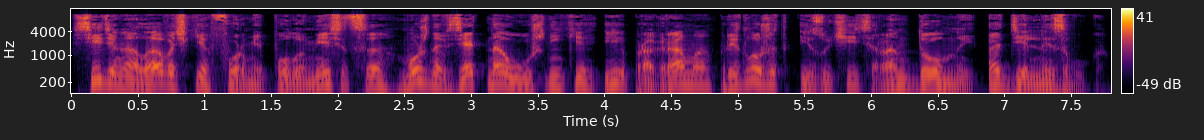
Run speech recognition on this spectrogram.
Сидя на лавочке в форме полумесяца, можно взять наушники, и программа предложит изучить рандомный отдельный звук.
